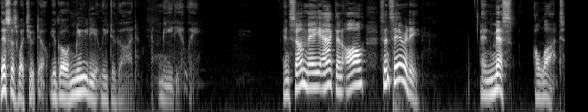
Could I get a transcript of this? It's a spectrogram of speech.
This is what you do. You go immediately to God. Immediately. And some may act in all sincerity and miss a lot.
